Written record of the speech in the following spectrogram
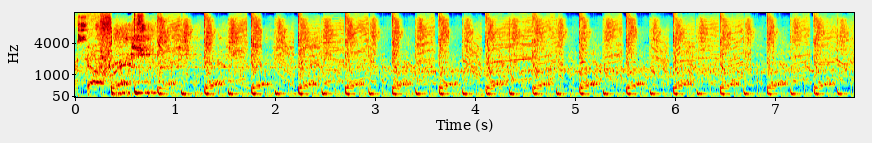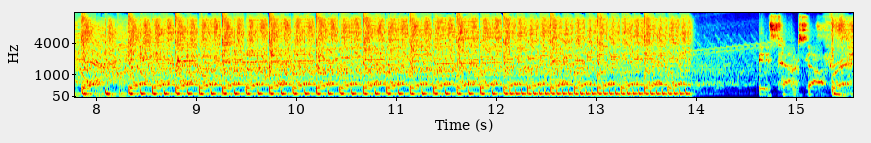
It's time to start fresh.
